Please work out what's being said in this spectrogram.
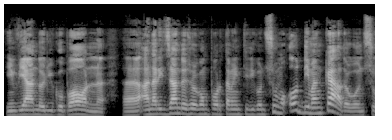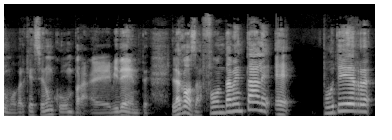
inviandogli coupon, eh, analizzando i suoi comportamenti di consumo o di mancato consumo, perché se non compra è evidente. La cosa fondamentale è poter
